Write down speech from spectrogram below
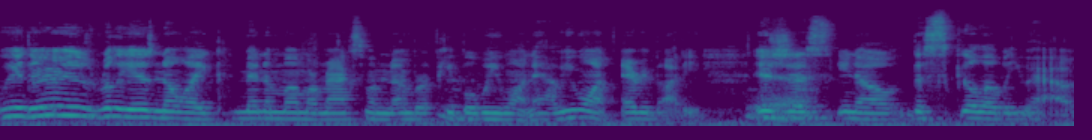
we there is really is no like minimum or maximum number of people we want to have. We want everybody. It's Yeah. just you know the skill level you have,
